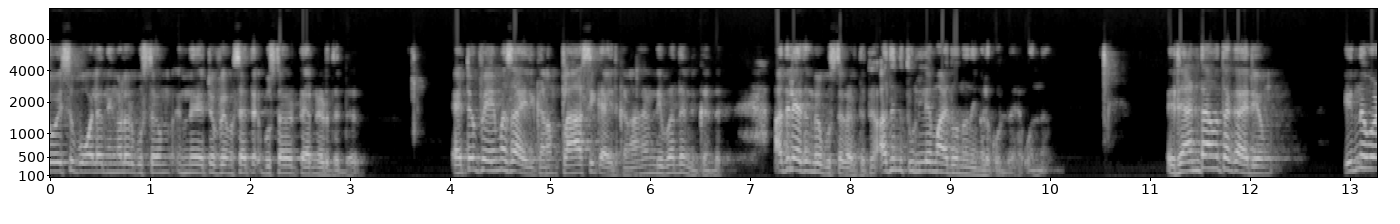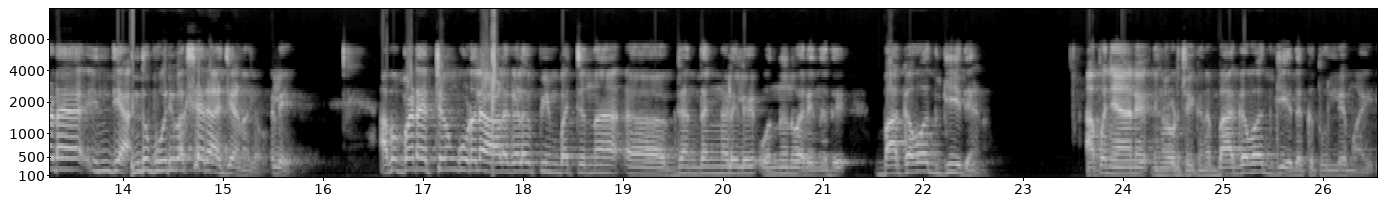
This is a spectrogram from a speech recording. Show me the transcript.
ചോയ്സ് പോലെ നിങ്ങളൊരു പുസ്തകം ഇന്ന് ഏറ്റവും ഫേമസ് ആയിട്ട് പുസ്തകം തിരഞ്ഞെടുത്തിട്ട് ഏറ്റവും ഫേമസ് ആയിരിക്കണം ക്ലാസിക് ആയിരിക്കണം അങ്ങനെ നിബന്ധന നിൽക്കുന്നുണ്ട്. അതിലേതെങ്കിലും പുസ്തകം എടുത്തിട്ട് അതിന് തുല്യമായതൊന്ന് നിങ്ങൾ കൊണ്ടുവരാം. ഒന്ന്. രണ്ടാമത്തെ കാര്യം ഇന്നിവിടെ ഇന്ത്യ ഹിന്ദു ഭൂരിപക്ഷ രാജ്യമാണല്ലോ അല്ലേ? അപ്പോൾ ഇവിടെ ഏറ്റവും കൂടുതൽ ആളുകൾ പിൻപറ്റുന്ന ഗ്രന്ഥങ്ങളിൽ ഒന്ന് എന്ന് പറയുന്നത് ഭഗവത്ഗീതയാണ്. അപ്പോൾ ഞാൻ നിങ്ങളോട് ചോദിക്കുന്നത് ഭഗവത്ഗീതക്ക് തുല്യമായി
